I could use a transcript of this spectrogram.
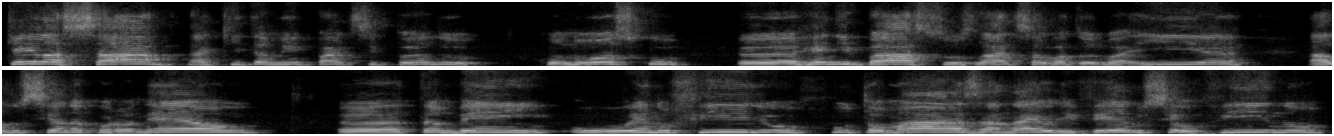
Keila Sá, aqui também participando conosco. Uh, Reni Bastos, lá de Salvador, Bahia. A Luciana Coronel. Uh, também o Eno Filho, o Tomás, a Nay Oliveira, o Silvino,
